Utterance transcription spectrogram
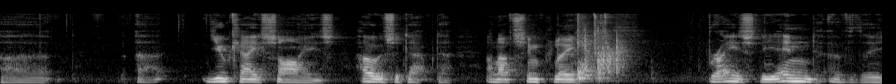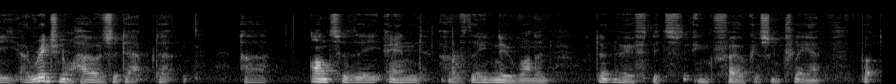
uh, uh, UK size hose adapter and I've simply brazed the end of the original hose adapter uh, onto the end of the new one. And I don't know if it's in focus and clear but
